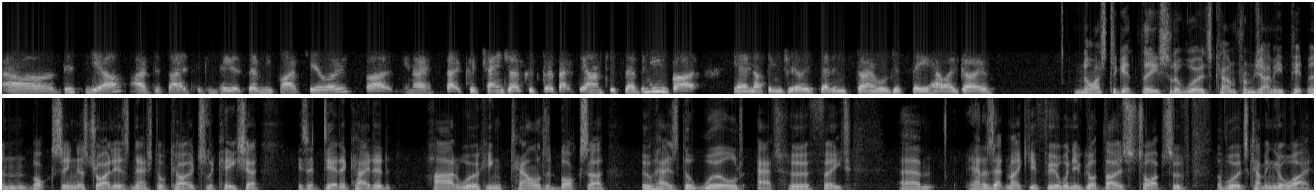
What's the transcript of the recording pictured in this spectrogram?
uh, this year I've decided to compete at 75 kilos, but you know that could change. I could go back down to 70, but yeah, nothing's really set in stone. We'll just see how I go. Nice to get these sort of words come from Jamie Pittman, boxing Australia's national coach. Lakeisha is a dedicated, hard-working, talented boxer who has the world at her feet. Um, how does that make you feel when you've got those types of, of words coming your way?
